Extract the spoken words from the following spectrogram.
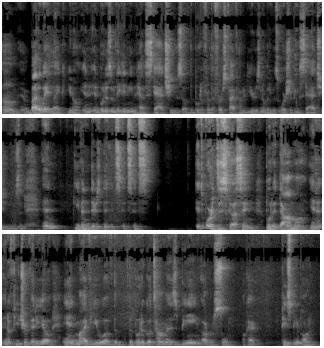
Um, and by the way, like you know, in, in Buddhism, they didn't even have statues of the Buddha for the first five hundred years. Nobody was worshiping statues, and and even there's it's it's it's it's worth discussing Buddha Dhamma in a, in a future video in my view of the, the Buddha Gautama as being a Rasul, okay? Peace be upon him.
